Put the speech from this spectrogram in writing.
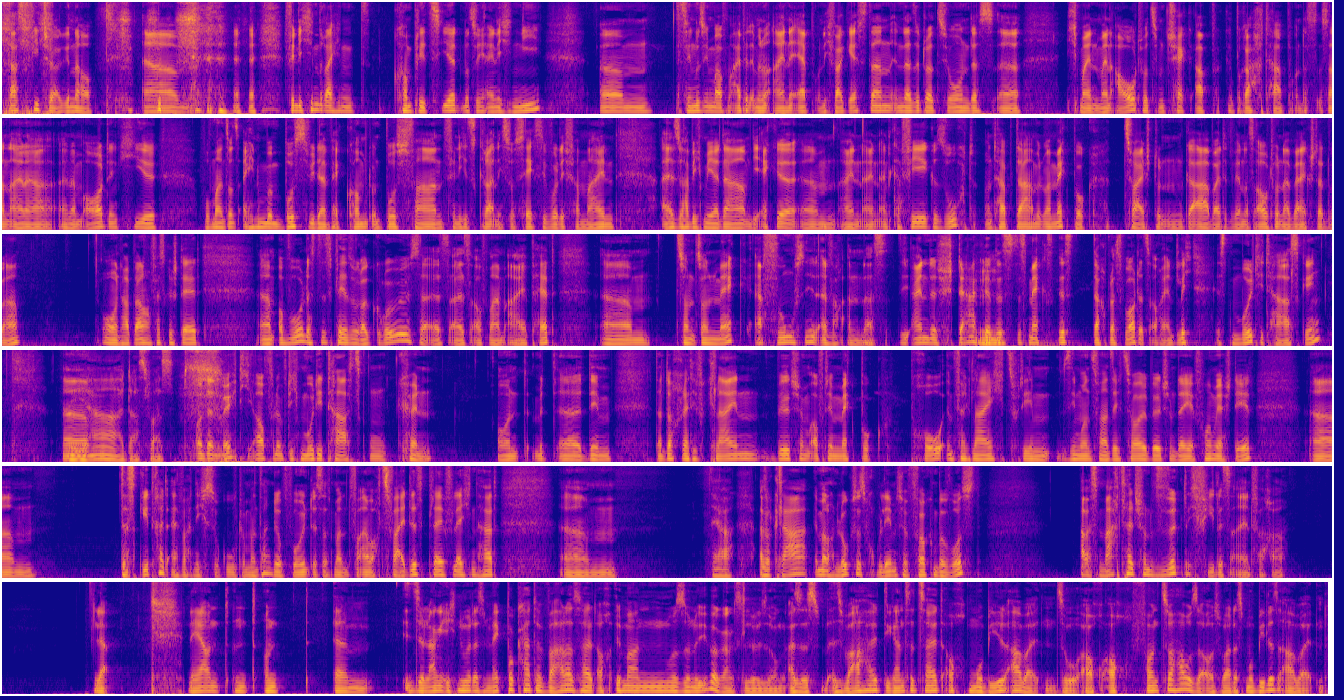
Das Feature, genau. ähm, Finde ich hinreichend kompliziert, nutze ich eigentlich nie. Ähm, deswegen nutze ich immer auf dem iPad immer nur eine App. Und ich war gestern in der Situation, dass äh, ich mein, mein Auto zum Check-up gebracht habe. Und das ist an einer, einem Ort in Kiel, wo man sonst eigentlich nur mit dem Bus wieder wegkommt. Und Busfahren finde ich jetzt gerade nicht so sexy, wollte ich vermeiden. Also habe ich mir da um die Ecke ähm, ein, ein, ein Café gesucht und habe da mit meinem MacBook zwei Stunden gearbeitet, während das Auto in der Werkstatt war. Und habe dann noch festgestellt, ähm, obwohl das Display sogar größer ist als auf meinem iPad, ähm, so, so, ein Mac, er funktioniert einfach anders. Die eine Stärke mhm. des, des Macs ist, dachte das Wort jetzt auch endlich, ist Multitasking. Ähm, ja, das war's. Und dann möchte ich auch vernünftig multitasken können. Und mit äh, dem dann doch relativ kleinen Bildschirm auf dem MacBook Pro im Vergleich zu dem 27 Zoll Bildschirm, der hier vor mir steht, ähm, das geht halt einfach nicht so gut, wenn man dann gewohnt ist, dass man vor allem auch zwei Displayflächen hat. Ähm, ja, also klar, immer noch ein Luxusproblem, ist mir vollkommen bewusst. Aber es macht halt schon wirklich vieles einfacher. Ja. Naja, und, und, und ähm, solange ich nur das MacBook hatte, war das halt auch immer nur so eine Übergangslösung. Also es, es war halt die ganze Zeit auch mobil arbeiten. So, auch, auch von zu Hause aus war das mobiles Arbeiten.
